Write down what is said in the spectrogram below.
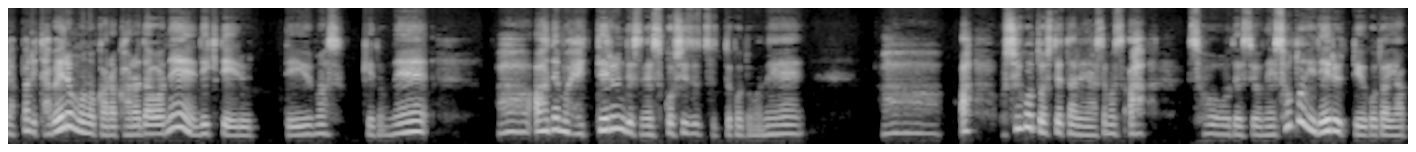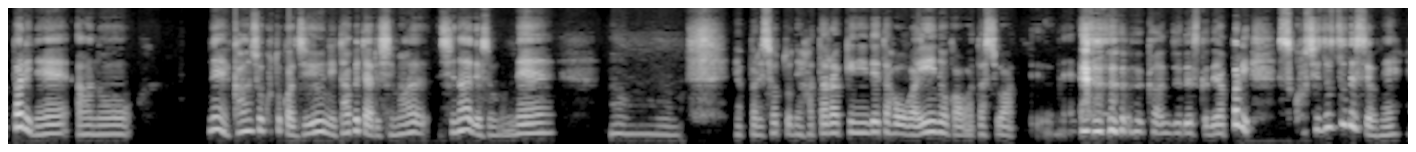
やっぱり食べるものから体はね、できているって言いますけどね。ああ、あ、でも減ってるんですね。少しずつってことはね。ああ、あ、お仕事してたら痩せます。あ、そうですよね。外に出るっていうことはやっぱりね、あの、ね、間食とか自由に食べたりしま、しないですもんね。うん。やっぱり外に働きに出た方がいいのか、私はっていうね、感じですけど、やっぱり少しずつですよね。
